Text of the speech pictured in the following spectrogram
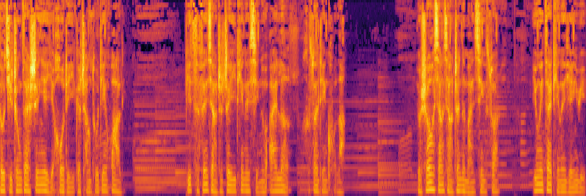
都集中在深夜以后的一个长途电话里，彼此分享着这一天的喜怒哀乐和酸甜苦辣。有时候想想，真的蛮心酸，因为再甜的言语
